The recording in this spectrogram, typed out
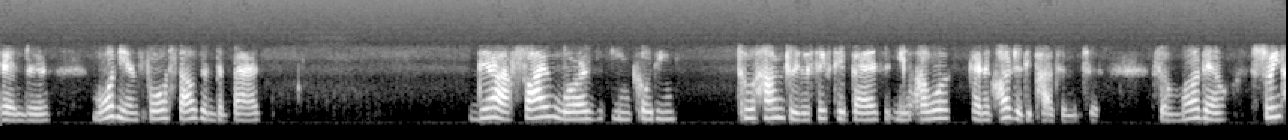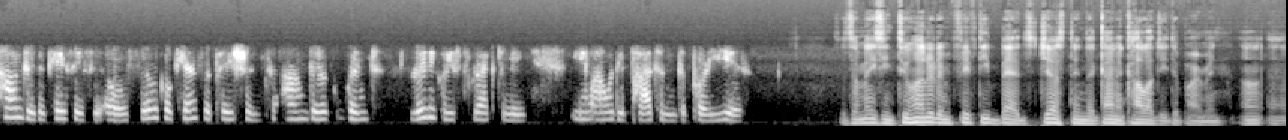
and more than 4,000 beds. There are five wards, including 250 beds in our gynecology department. So more than 300 cases of cervical cancer patients underwent radical hysterectomy in our department per year. It's amazing, 250 beds just in the gynecology department. Uh, uh,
